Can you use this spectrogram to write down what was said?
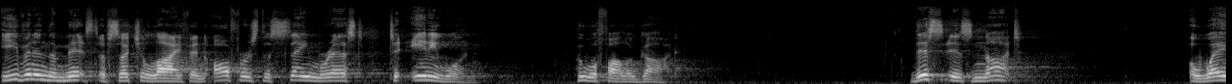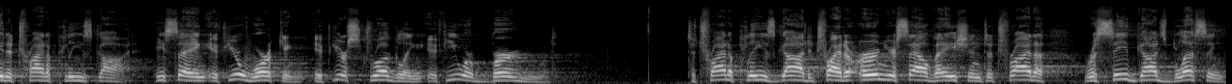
even in the midst of such a life, and offers the same rest to anyone who will follow God. This is not a way to try to please God. He's saying if you're working, if you're struggling, if you are burdened to try to please God, to try to earn your salvation, to try to receive God's blessing,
